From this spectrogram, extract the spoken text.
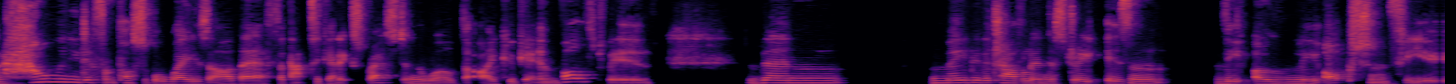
and how many different possible ways are there for that to get expressed in the world that I could get involved with, then maybe the travel industry isn't the only option for you.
